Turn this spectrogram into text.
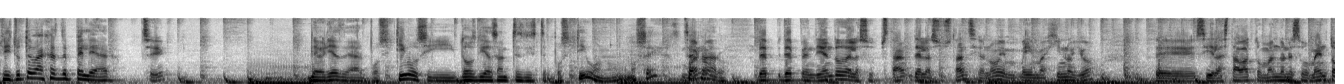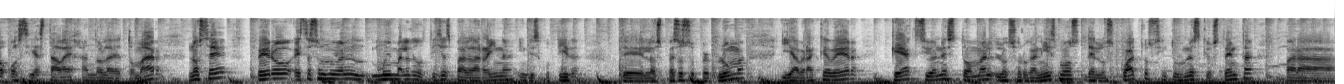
si, tú te bajas de pelear, sí. deberías de dar positivo si dos días antes diste positivo, ¿no? No sé, está bueno, dependiendo de la, de la sustancia, ¿no? Me imagino yo si la estaba tomando en ese momento o si ya estaba dejándola de tomar, no sé, pero estas son muy, muy malas noticias para la reina indiscutida de los pesos superpluma y habrá que ver qué acciones toman los organismos de los cuatro cinturones que ostenta para,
